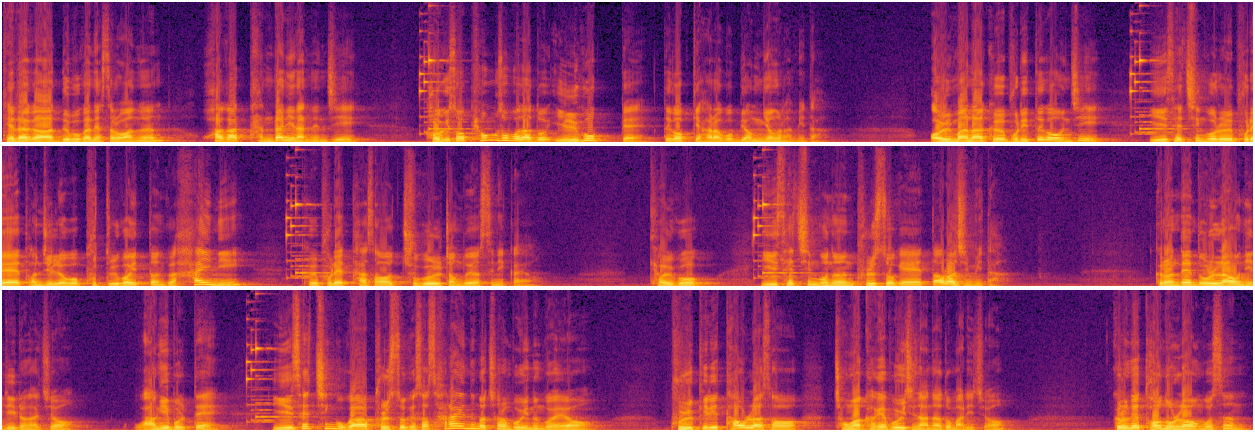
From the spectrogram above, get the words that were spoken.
게다가 느부갓네살 왕은 화가 단단히 났는지 거기서 평소보다도 일곱 배 뜨겁게 하라고 명령을 합니다. 얼마나 그 불이 뜨거운지 이새 친구를 불에 던지려고 붙들고 있던 그 하인이 그 불에 타서 죽을 정도였으니까요. 결국 이새 친구는 불 속에 떨어집니다. 그런데 놀라운 일이 일어나죠. 왕이 볼 때이새 친구가 불 속에서 살아있는 것처럼 보이는 거예요. 불길이 타올라서 정확하게 보이진 않아도 말이죠. 그런데 더 놀라운 것은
